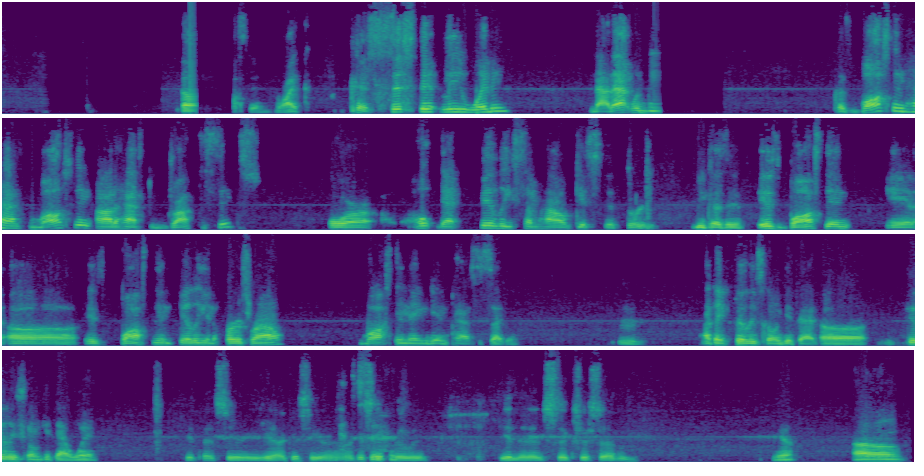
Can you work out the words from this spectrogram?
Boston, like consistently winning, now that would be because Boston has Boston either has to drop to six or hope that Philly somehow gets to three because if it's Boston in uh it's Boston Philly in the first round, Boston ain't getting past the second. Mm. I think Philly's gonna get that uh Philly's gonna get that win. Get that series. Yeah, I can see that. I can see Philly getting it in six or seven. Yeah. Um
